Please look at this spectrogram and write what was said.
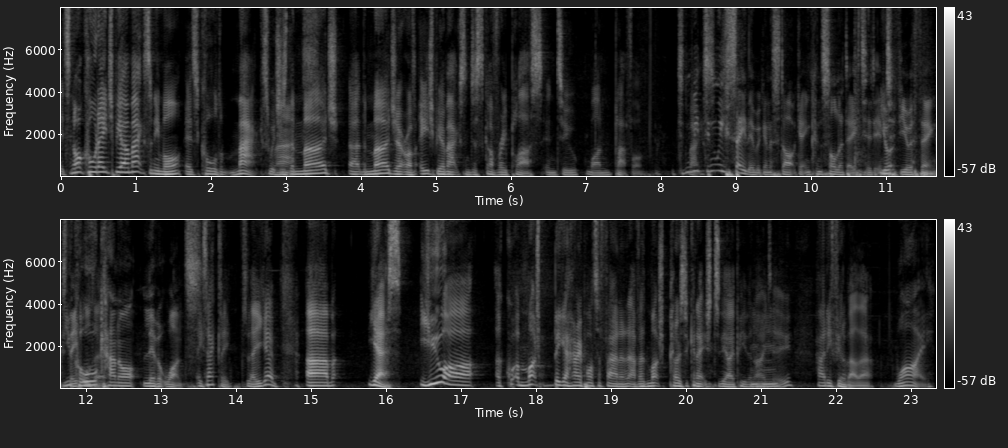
It's not called HBO Max anymore. It's called Max, which is the merge, uh, the merger of HBO Max and Discovery Plus into one platform. Didn't we, didn't we say they were going to start getting consolidated into You- fewer things? they all it. cannot live at once. Exactly. So there you go. Um, yes, you are a, a much bigger Harry Potter fan and have a much closer connection to the IP than I do. How do you feel about that? Why?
